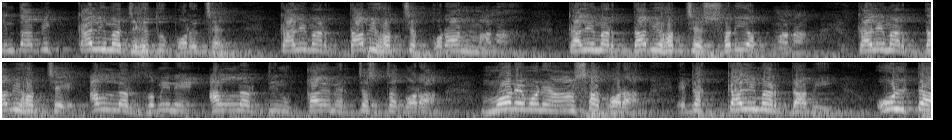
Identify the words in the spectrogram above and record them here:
কিন্তু আপনি কালিমা যেহেতু পড়েছেন, কালিমার দাবি হচ্ছে কোরআন মানা, কালিমার দাবি হচ্ছে শরীয়ত মানা, কালিমার দাবি হচ্ছে আল্লাহর জমিনে আল্লাহর দিন কায়েমের চেষ্টা করা, মনে মনে আশা করা, এটা কালিমার দাবি। উল্টা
